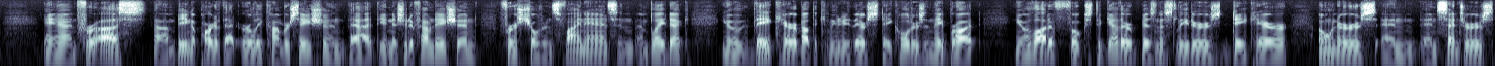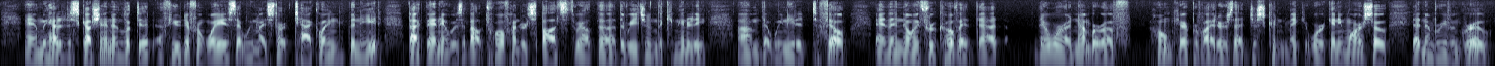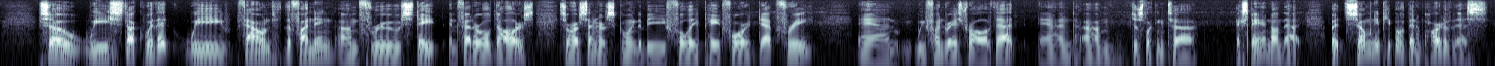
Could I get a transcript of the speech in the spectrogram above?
And for us, um, being a part of that early conversation that the Initiative Foundation, First Children's Finance, and, and Bladek, you know, they care about the community, they're stakeholders, and they brought, you know, a lot of folks together, business leaders, daycare owners, and, and centers. And we had a discussion and looked at a few different ways that we might start tackling the need. Back then, it was about 1,200 spots throughout the, the region and the community um, that we needed to fill. And then knowing through COVID that there were a number of home care providers that just couldn't make it work anymore, so that number even grew. So we stuck with it. We found the funding um, through state and federal dollars. So our center is going to be fully paid for, debt free, and we fundraised for all of that. And um, just looking to expand on that. But so many people have been a part of this,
